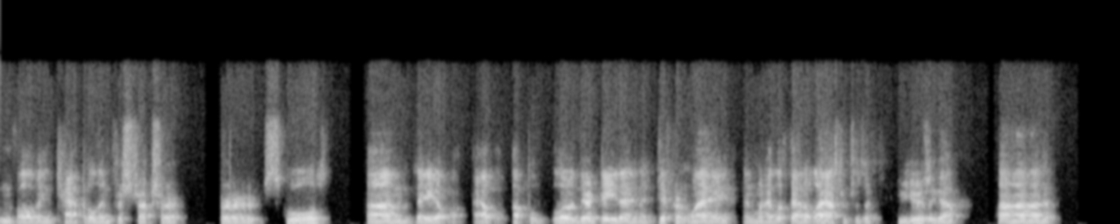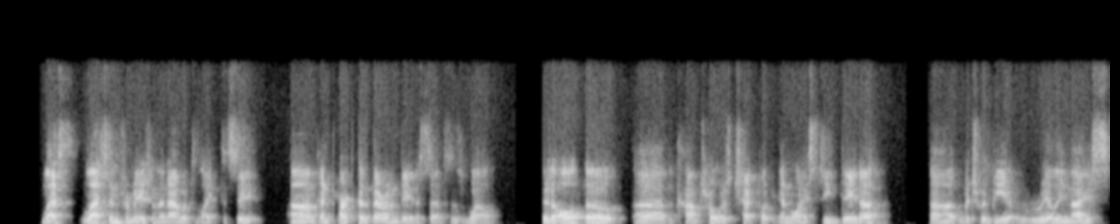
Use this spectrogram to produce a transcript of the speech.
involving capital infrastructure for schools. Um, they out, upload their data in a different way. And when I looked at it last, which was a few years ago, uh, less less information than I would like to see. Um, and Parks has their own data sets as well. There's also uh, the comptroller's checkbook NYC data, uh, which would be really nice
